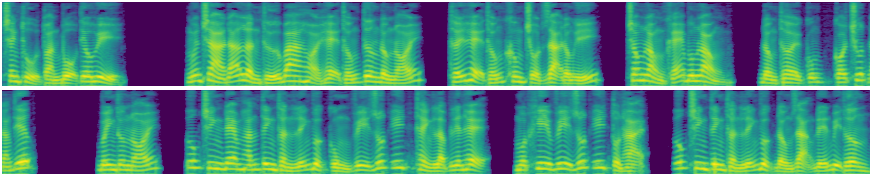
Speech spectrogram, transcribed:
tranh thủ toàn bộ tiêu hủy. Nguyễn Trà đã lần thứ ba hỏi hệ thống tương đồng nói, thấy hệ thống không trột dạ đồng ý, trong lòng khẽ buông lỏng, đồng thời cũng có chút đáng tiếc. Bình thường nói, Úc Trinh đem hắn tinh thần lĩnh vực cùng vi rút ít thành lập liên hệ, một khi vi rút ít tổn hại, Úc Trinh tinh thần lĩnh vực đồng dạng đến bị thương.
